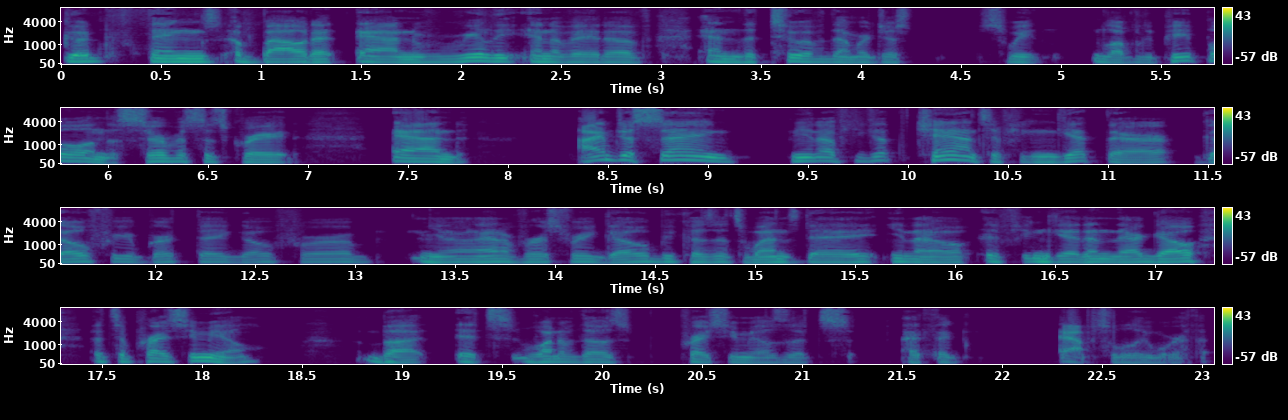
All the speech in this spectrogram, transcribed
good things about it and really innovative and the two of them are just sweet lovely people and the service is great and i'm just saying you know, if you get the chance, if you can get there, go for your birthday, go for a, you know, an anniversary, go because it's Wednesday, you know, if you can get in there, go. It's a pricey meal, but it's one of those pricey meals that's, I think, absolutely worth it.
